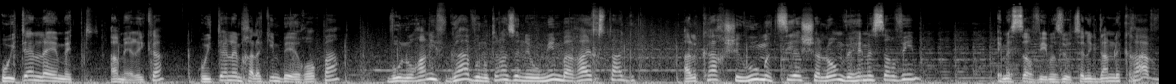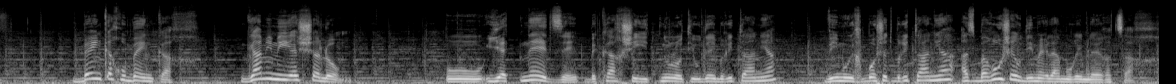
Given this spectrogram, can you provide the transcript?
הוא ייתן להם את אמריקה, הוא ייתן להם חלקים באירופה, והוא נורא נפגע והוא נותן לזה נאומים ברייכסטאג על כך שהוא מציע שלום והם מסרבים. הם מסרבים אז הוא יוצא נגדם לקרב. בין כך ובין כך, גם אם יהיה שלום, הוא יתנה את זה בכך שייתנו לו את יהודי בריטניה, ואם הוא יכבוש את בריטניה, אז ברור שהיהודים האלה אמורים להירצח.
